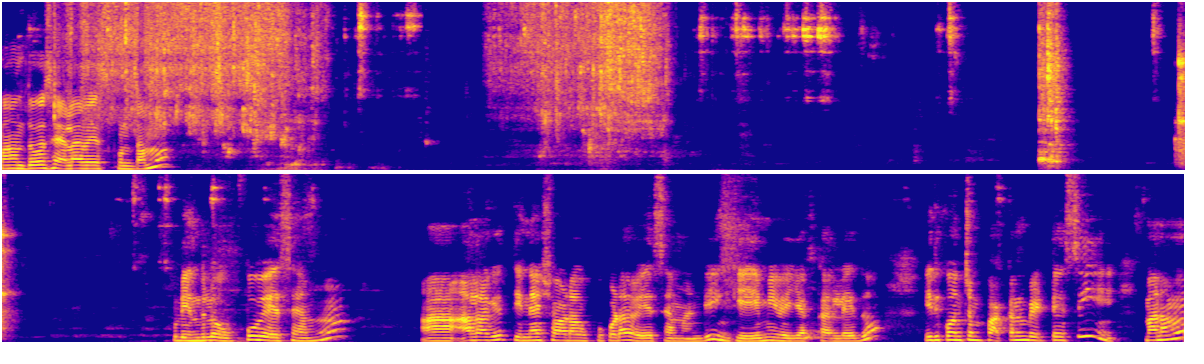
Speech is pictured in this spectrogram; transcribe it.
మనం దోశ ఎలా వేసుకుంటామో. ఇప్పుడు ఇందులో ఉప్పు వేసాము. అలాగే తినే సోడా ఉప్పు కూడా వేసామండి. ఇంకేమీ వేయక్కర్లేదు. ఇది కొంచెం పక్కన పెట్టేసి మనము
